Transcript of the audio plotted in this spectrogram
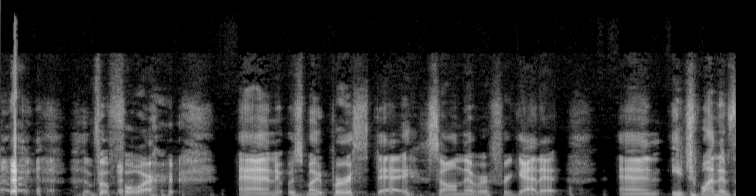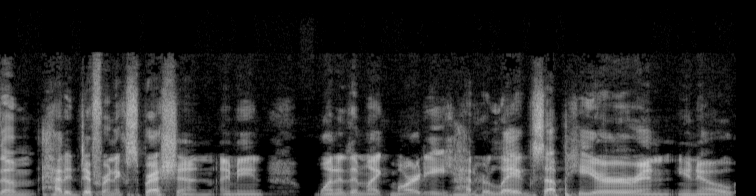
before. And it was my birthday, so I'll never forget it and each one of them had a different expression. I mean, one of them, like Marty, had her legs up here, and you know,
